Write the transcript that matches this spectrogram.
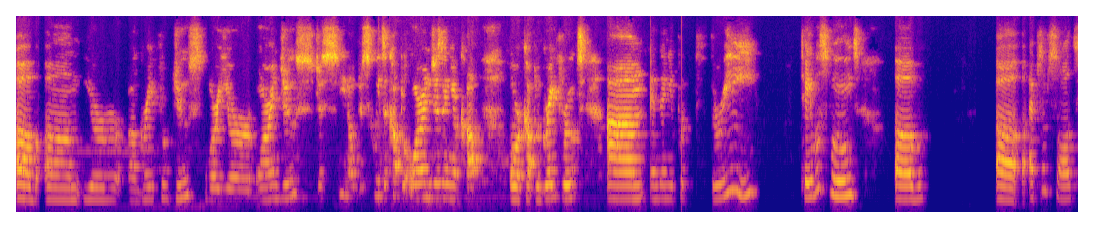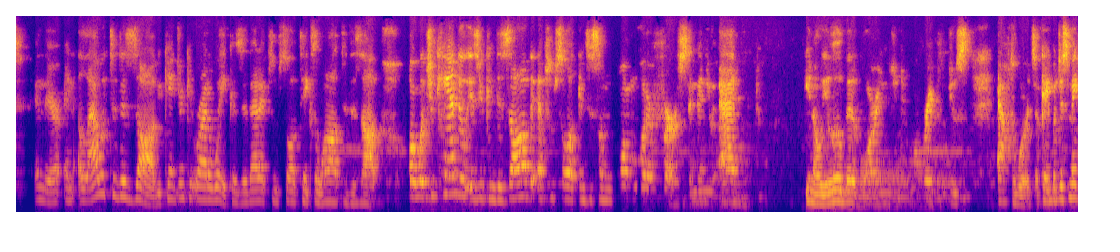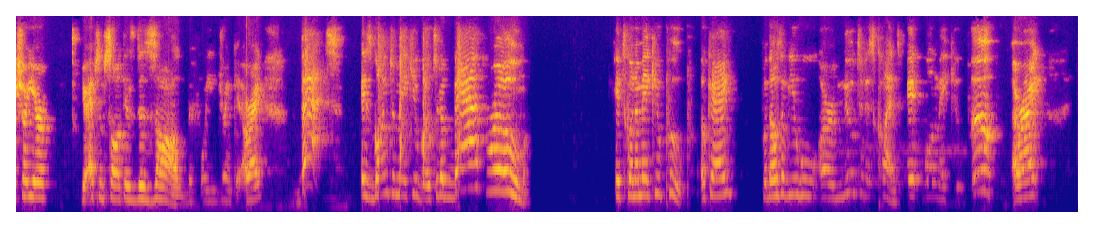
of um, your uh, grapefruit juice or your orange juice. Just you know, just squeeze a couple of oranges in your cup or a couple of grapefruits, um, and then you put three tablespoons of uh, Epsom salt in there and allow it to dissolve. You can't drink it right away because that Epsom salt takes a while to dissolve. Or what you can do is you can dissolve the Epsom salt into some warm water first, and then you add you know, a little bit of orange grapefruit juice afterwards. Okay, but just make sure your your Epsom salt is dissolved before you drink it. All right, that is going to make you go to the bathroom. It's going to make you poop. Okay, for those of you who are new to this cleanse, it will make you poop. All right,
